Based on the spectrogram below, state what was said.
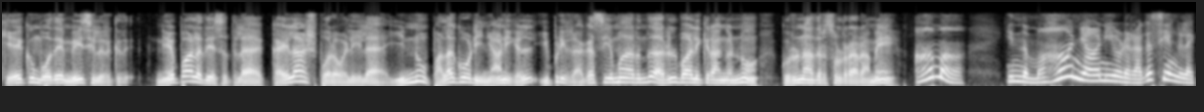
கேக்கும் போதே மீசில் இருக்குது. நேபாள தேசத்துல கைலாஷ் போற வழியில இன்னும் பல கோடி ஞானிகள் இப்படி ரகசியமா இருந்து அருள்பாலிக்கிறாங்கன்னு குருநாதர் சொல்றாராமே. ஆமா இந்த மகா ஞானியோட ரகசியங்களை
